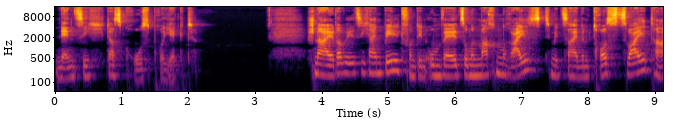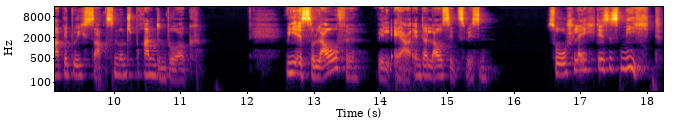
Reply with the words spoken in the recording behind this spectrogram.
nennt sich das Großprojekt. Schneider will sich ein Bild von den Umwälzungen machen, reist mit seinem Tross zwei Tage durch Sachsen und Brandenburg. Wie es so laufe, will er in der Lausitz wissen. So schlecht ist es nicht,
